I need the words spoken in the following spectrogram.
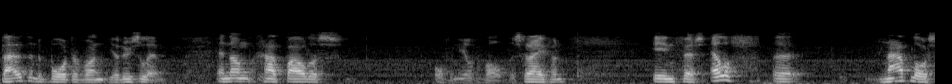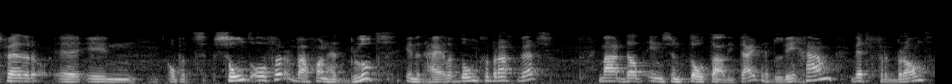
buiten de poorten van Jeruzalem. En dan gaat Paulus, of in ieder geval de schrijver, in vers 11 uh, eh, naadloos verder uh, in, op het zondoffer, waarvan het bloed in het heiligdom gebracht werd, maar dat in zijn totaliteit, het lichaam, werd verbrand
